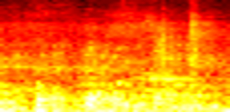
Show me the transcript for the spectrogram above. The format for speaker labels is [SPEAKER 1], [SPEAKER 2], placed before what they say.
[SPEAKER 1] exactly.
